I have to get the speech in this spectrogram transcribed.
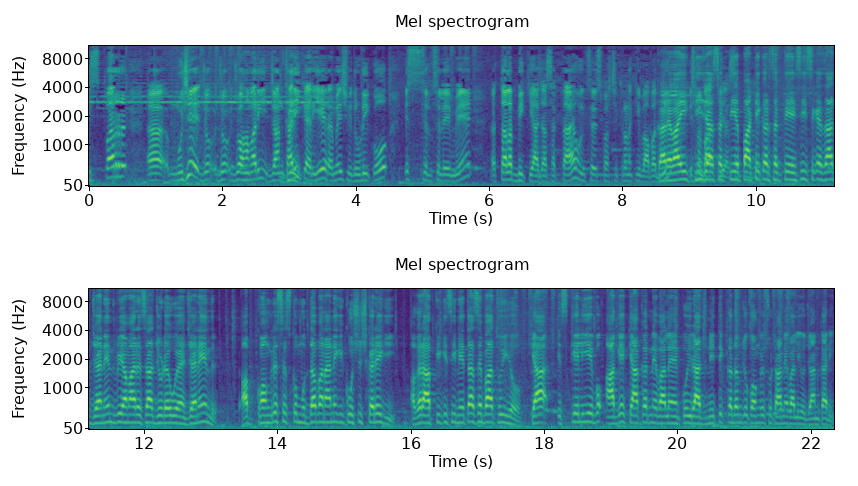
इस पर आ, मुझे जो जो जो हमारी जानकारी कह रही है रमेश विदुड़ी को इस सिलसिले में तलब भी किया जा सकता है उनसे स्पष्टीकरण की बाबत कार्रवाई की जा सकती है पार्टी कर सकती है। इसी के साथ जैनेन्द्र भी हमारे साथ जुड़े हुए हैं। जैनेन्द्र अब कांग्रेस इसको मुद्दा बनाने की कोशिश करेगी अगर आपकी किसी नेता से बात हुई हो क्या इसके लिए वो आगे क्या करने वाले हैं? कोई राजनीतिक कदम जो कांग्रेस उठाने वाली हो? जानकारी।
